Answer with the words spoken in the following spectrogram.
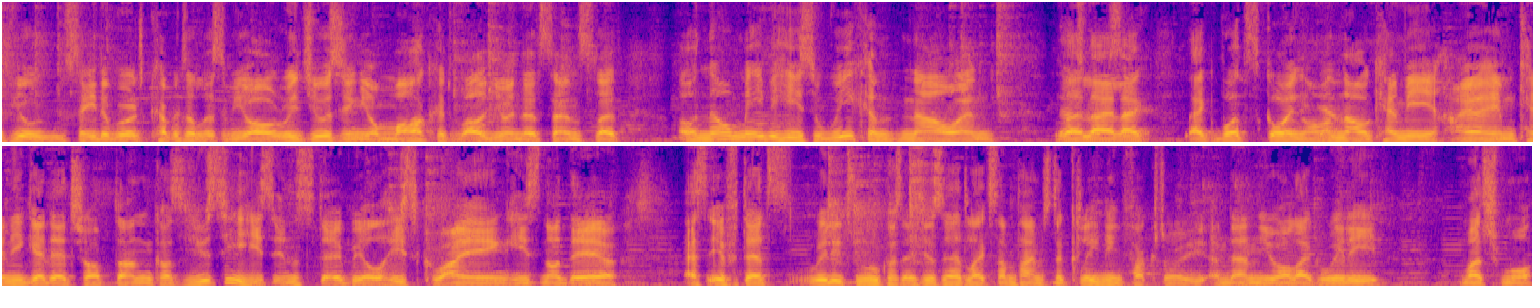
if you say the word capitalism, you are reducing your market value in that sense that oh no, maybe he's weakened now and That's like, like, like, what's going on Yeah. now? Can we hire him? Can he get that job done? Because you see, he's instable. He's crying. He's not there. As if that's really true. Because as you said, like sometimes the cleaning factor, and then you are like really much more.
